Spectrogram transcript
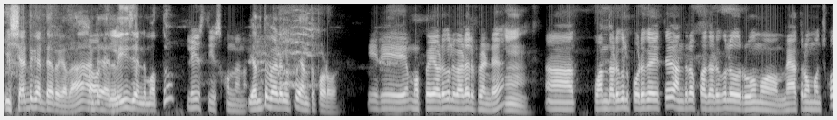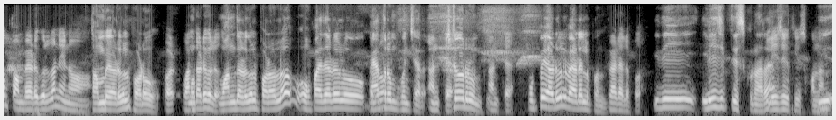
ఈ షెడ్ కట్టారు కదా అంటే. లీజ్ అండి మొత్తం? ప్లేస్ తీసుకున్నాను. ఎంత వెడల్పు ఎంత పొడవు? ఇది ముప్పై అడుగులు వెడల్పు అండి ఆ, వంద అడుగులు పొడుగు అయితే అందులో పది అడుగులు రూమ్ మేత రూమ్ ఉంచుకొని తొంభై అడుగుల్లో నేను తొంభై అడుగులు పొడవు. వంద అడుగులు. వంద అడుగుల పొడవులో ఒక పది అడుగులు మేత రూమ్ ఉంచారు. అంతే. స్టోర్ రూమ్ అంతే. ముప్పై అడుగులు వెడల్పు వెడల్పు. ఇది లీజుకి తీసుకున్నారా? లీజుకి తీసుకున్నాను ఈ-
